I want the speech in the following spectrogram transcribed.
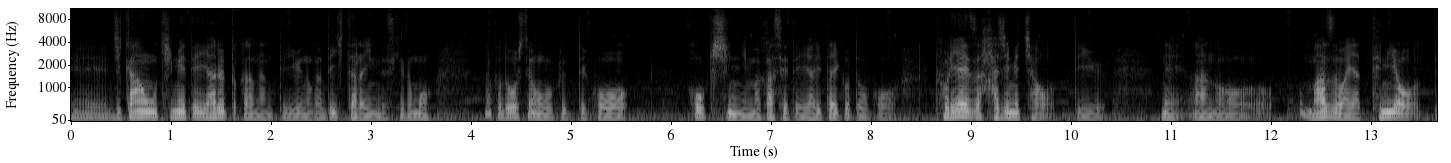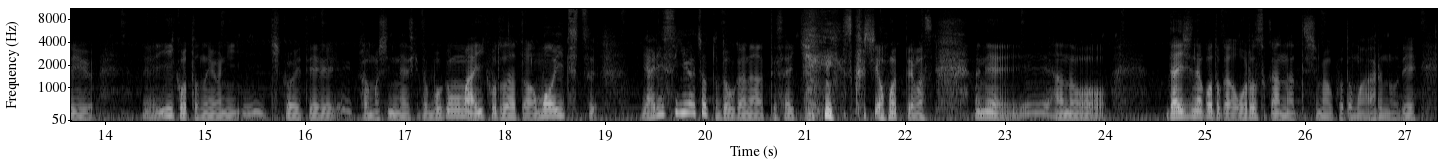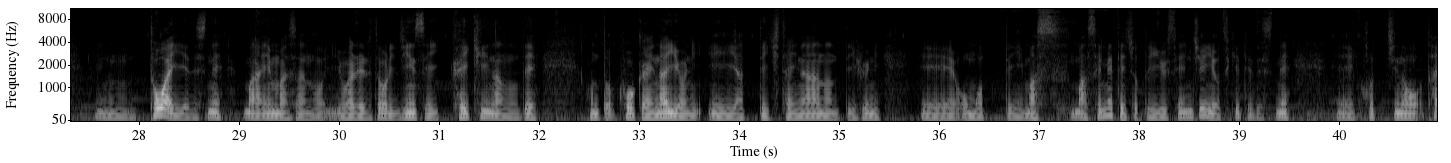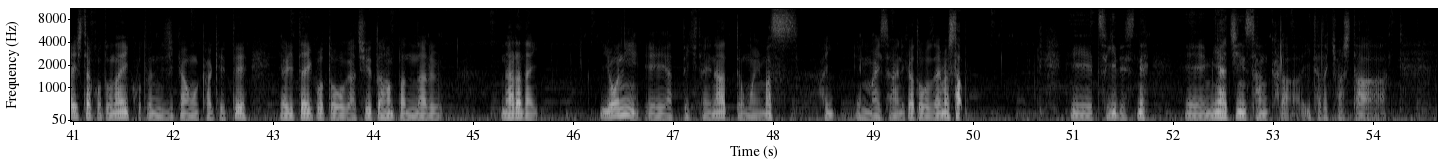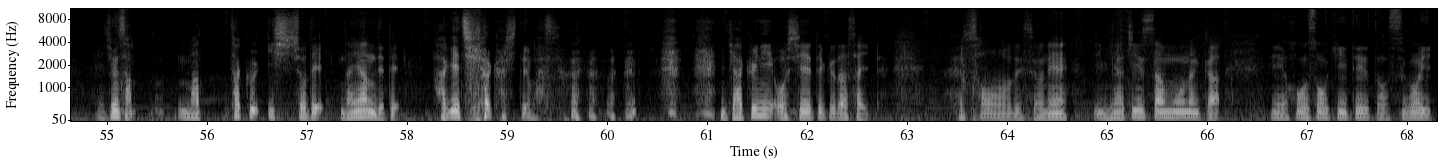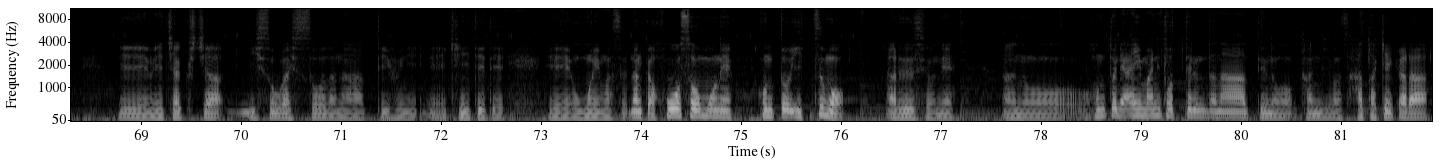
えー、時間を決めてやるとかなんていうのができたらいいんですけどもなんかどうしても僕ってこう好奇心に任せてやりたいことをこうとりあえず始めちゃおうっていうねあのまずはやってみようっていういいことのように聞こえてるかもしれないですけど僕もまあいいことだとは思いつつやりすぎはちょっとどうかなって最近 少し思ってます。ねあの大事なことがおろそかになってしまうこともあるので、うん、とはいえですねまあエンマさんの言われる通り人生一回きりなので本当後悔ないようにやっていきたいななんていうふうにえー、思っています。まあ、せめてちょっと優先順位をつけてですね、えー、こっちの大したことないことに時間をかけてやりたいことが中途半端になるならないように、えー、やっていきたいなって思います。はい、円舞さんありがとうございました。え次ですね、えー、宮珍さんからいただきました。えー、じゅんさん全く一緒で悩んでてハゲ散らかしてます。逆に教えてください。ってそうですよね。宮地さんもなんか、えー、放送を聞いてるとすごい、えー、めちゃくちゃ忙しそうだなっていうふうに、え、聞いてて、え思います。なんか放送もね本当いつもあれですよね。あの本当に合間に撮ってるんだなっていうのを感じます。畑から、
